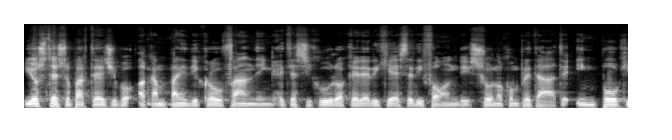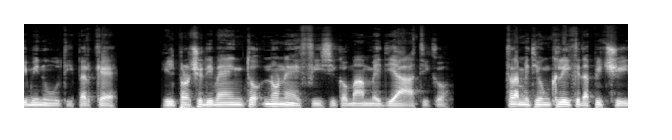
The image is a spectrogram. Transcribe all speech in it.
Io stesso partecipo a campagne di crowdfunding e ti assicuro che le richieste di fondi sono completate in pochi minuti perché il procedimento non è fisico ma mediatico, tramite un clic da PC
